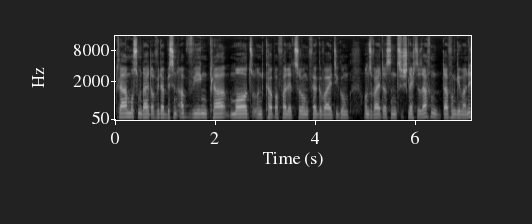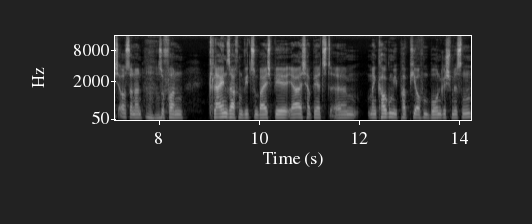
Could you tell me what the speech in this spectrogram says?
Klar muss man da halt auch wieder ein bisschen abwägen. Klar, Mord und Körperverletzung, Vergewaltigung und so weiter sind schlechte Sachen. Davon gehen wir nicht aus, sondern mhm. so von, kleinen Sachen, wie zum Beispiel, ja, ich habe jetzt ähm, mein Kaugummipapier auf den Boden geschmissen.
